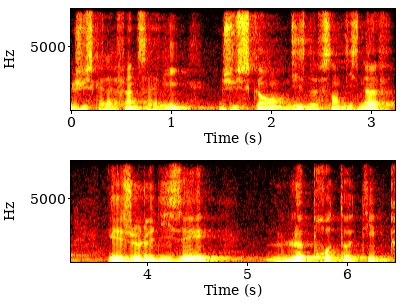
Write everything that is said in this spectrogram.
jusqu'à la fin de sa vie, jusqu'en 1919. Et je le disais, le prototype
